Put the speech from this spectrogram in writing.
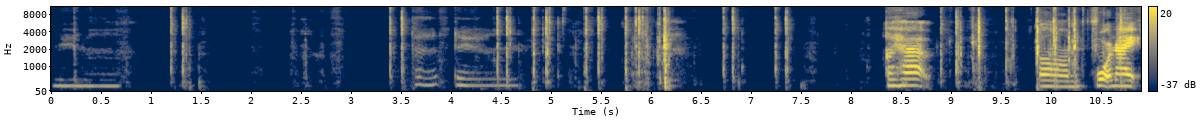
banana. That down. I have um Fortnite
